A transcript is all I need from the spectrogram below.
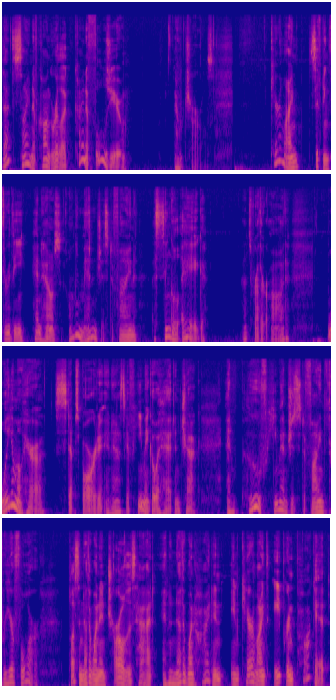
that sign of Congorilla kind of fools you. Oh, Charles. Caroline, sifting through the henhouse, only manages to find a single egg. That's rather odd. William O'Hara steps forward and asks if he may go ahead and check. And poof, he manages to find three or four, plus another one in Charles's hat and another one hiding in Caroline's apron pocket.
